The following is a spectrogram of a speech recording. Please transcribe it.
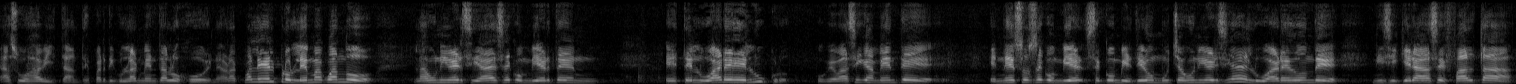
a sus habitantes, particularmente a los jóvenes. Ahora, ¿cuál es el problema cuando las universidades se convierten este, lugares de lucro, porque básicamente en eso se, se convirtieron muchas universidades, lugares donde ni siquiera hace falta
